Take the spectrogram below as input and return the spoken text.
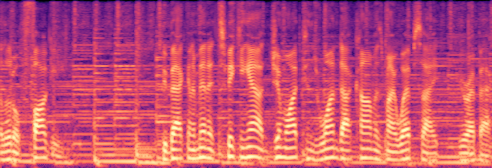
a little foggy. Be back in a minute. Speaking out, JimWatkins1.com is my website. Be right back.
